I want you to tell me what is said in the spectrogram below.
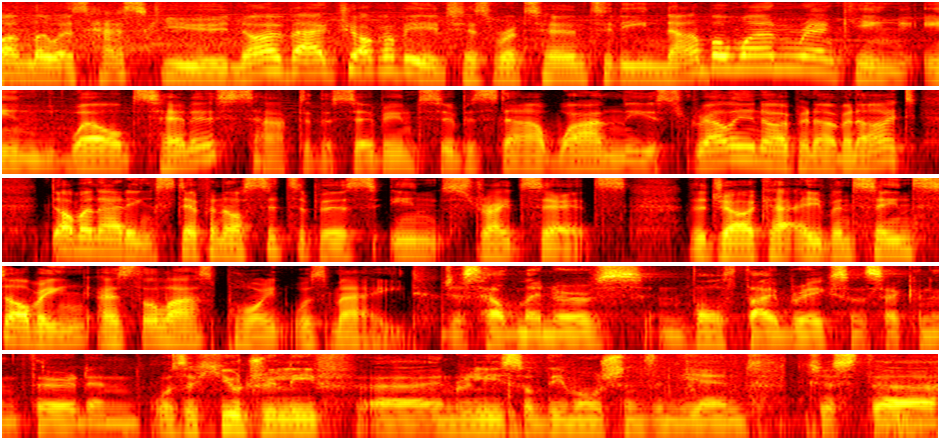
I'm Lewis Haskew. Novak Djokovic has returned to the number one ranking in world tennis after the Serbian superstar won the Australian Open overnight, dominating Stefanos Tsitsipas in straight sets. The Joker even seen sobbing as the last point was made. Just held my nerves in both tie breaks on second and third, and was a huge relief uh, and release of the emotions in the end. Just. Uh,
